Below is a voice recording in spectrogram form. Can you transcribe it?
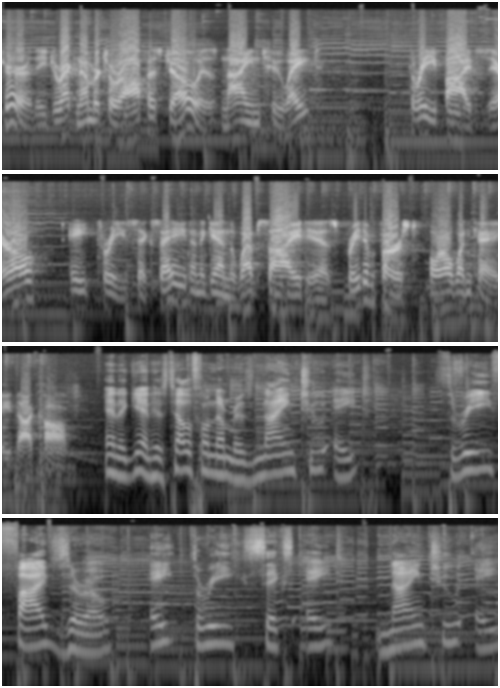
Sure. The direct number to our office, Joe, is 928 350 8368. And again, the website is freedomfirst401k.com. And again, his telephone number is 928 350 8368 928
